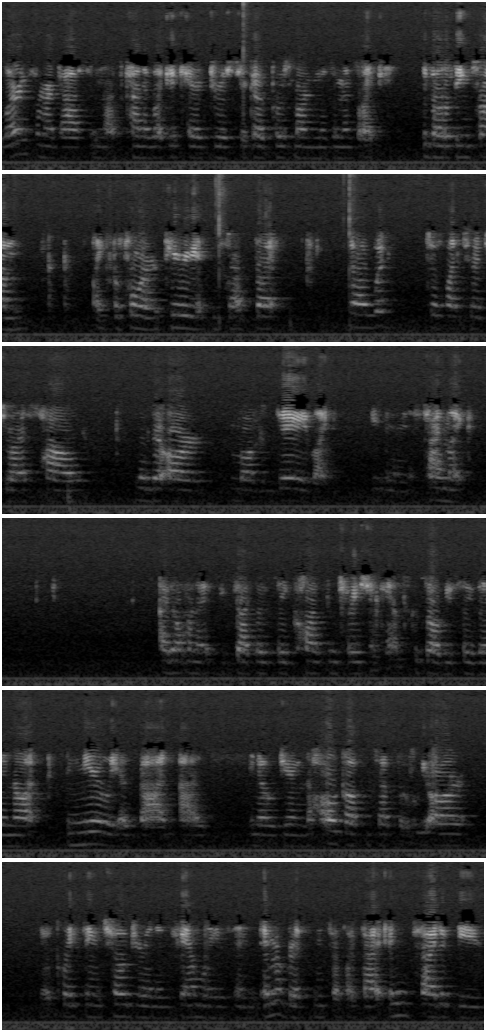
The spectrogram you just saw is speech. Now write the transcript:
learn from our past, and that's kind of like a characteristic of postmodernism is like developing from like before periods and stuff. But I would just like to address how you know, there are modern day, like even in this time, like I don't want to exactly say concentration camps because obviously they're not nearly as bad as you know during the Holocaust and stuff, but we are placing children and families and immigrants and stuff like that inside of these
